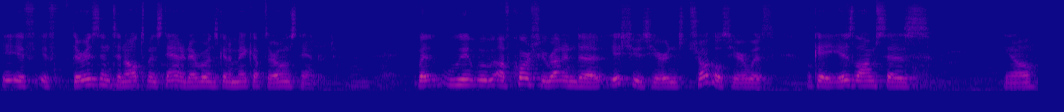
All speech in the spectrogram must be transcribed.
if if there isn't an ultimate standard, everyone's going to make up their own standard. But we, we, of course, we run into issues here and struggles here with, okay, Islam says, you know,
